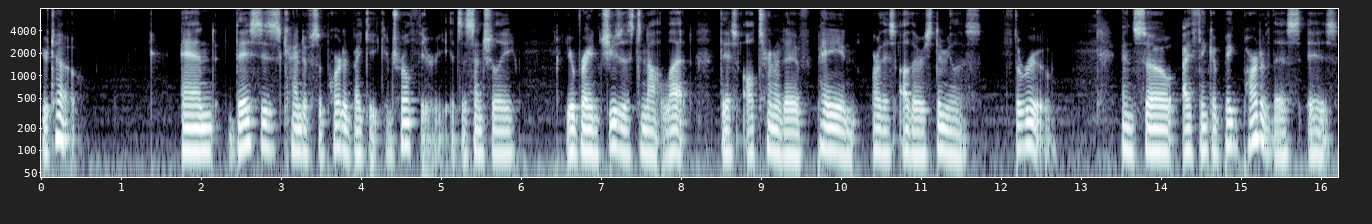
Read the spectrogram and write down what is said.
your toe. And this is kind of supported by gate control theory. It's essentially your brain chooses to not let this alternative pain or this other stimulus through. And so I think a big part of this is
